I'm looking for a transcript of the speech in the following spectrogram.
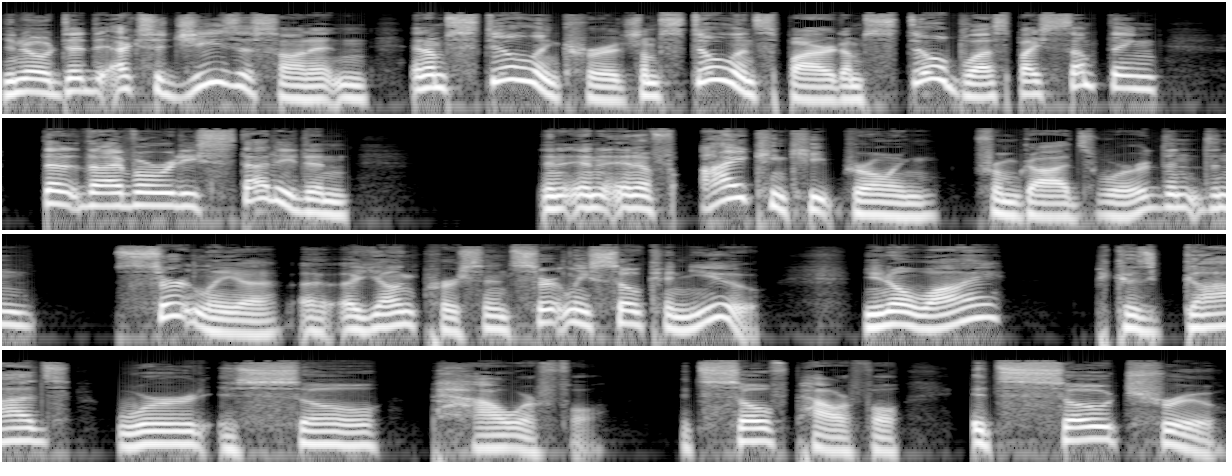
you know, did exegesis on it. And, and I'm still encouraged. I'm still inspired. I'm still blessed by something that, that I've already studied. And, and, and, and if I can keep growing from God's word, then, then certainly a, a, a young person, certainly so can you. You know why? Because God's word is so powerful. It's so powerful. It's so true.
